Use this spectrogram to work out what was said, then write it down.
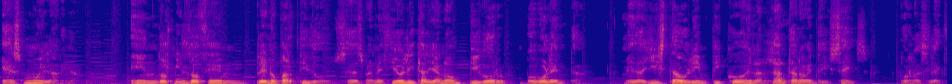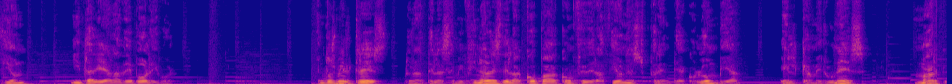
es muy larga. En 2012, en pleno partido, se desvaneció el italiano Vigor Bobolenta, medallista olímpico en Atlanta 96, por la selección italiana de voleibol. En 2003, durante las semifinales de la Copa Confederaciones frente a Colombia, el camerunés Mark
